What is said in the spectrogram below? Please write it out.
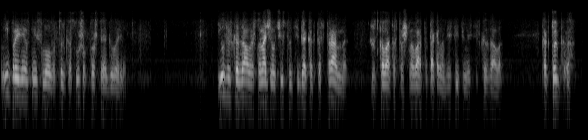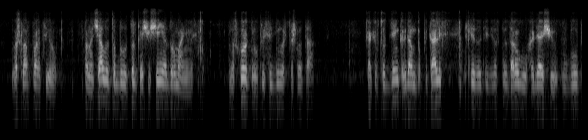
Не произнес ни слова, только слушал то, что я говорю. Илза сказала, что начала чувствовать себя как-то странно, жутковато, страшновато, так она в действительности сказала. Как только вошла в квартиру. Поначалу это было только ощущение одурманенности, но скоро к нему присоединилась тошнота. Как и в тот день, когда мы попытались исследовать единственную дорогу, уходящую вглубь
